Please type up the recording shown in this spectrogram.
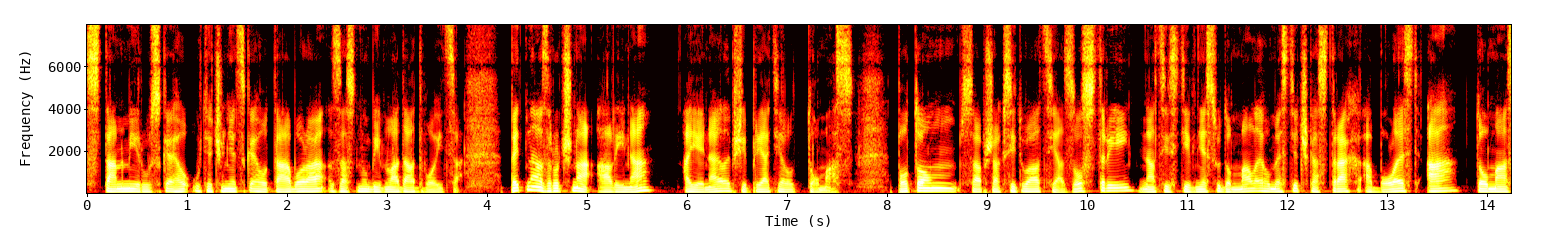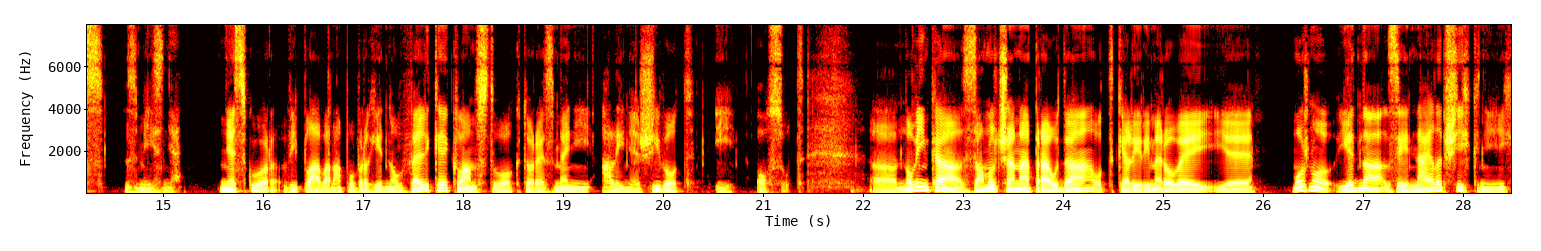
stanmi ruského utečeneckého tábora zasnúbi mladá dvojica. 15-ročná Alina a jej najlepší priateľ Tomas. Potom sa však situácia zostrí, nacisti vnesú do malého mestečka strach a bolesť a Tomas zmizne. Neskôr vypláva na povrch jedno veľké klamstvo, ktoré zmení Aline život i osud. E, novinka Zamlčaná pravda od Kelly Rimerovej je možno jedna z jej najlepších kníh.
